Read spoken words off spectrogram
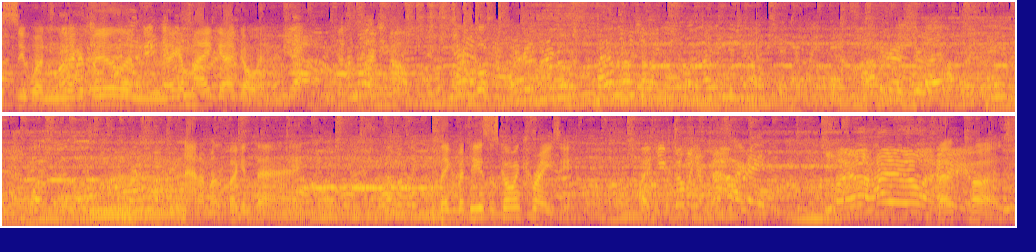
Let's see what nigga Phil and nigga Mike got going. Not a motherfucking thing. Nigga is going crazy. Why do you keep filming your mouth? Like, oh, how you doing? Because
